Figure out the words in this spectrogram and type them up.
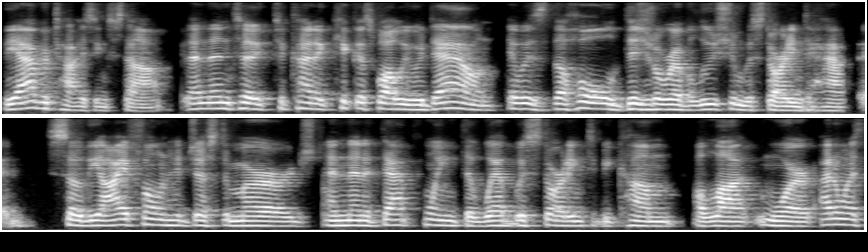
the advertising stopped. And then to to kind of kick us while we were down, it was the whole digital revolution was starting to happen. So the iPhone had just emerged. And then at that point, the web was starting to become a lot more, I don't want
